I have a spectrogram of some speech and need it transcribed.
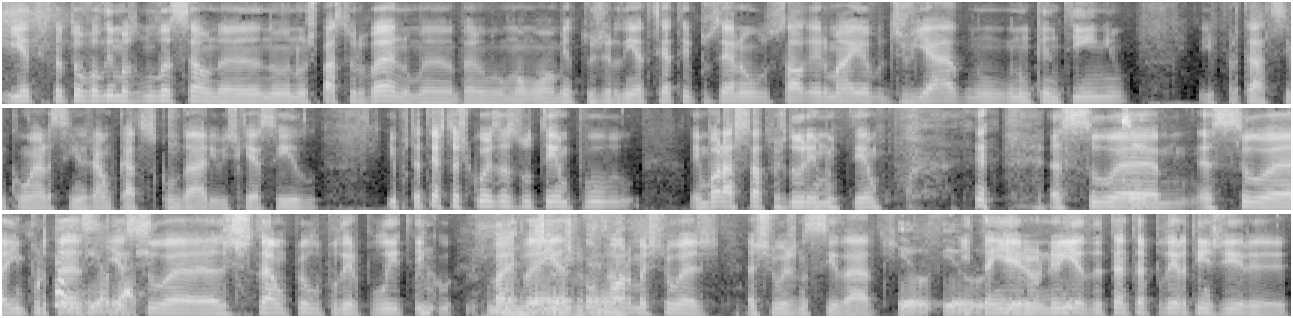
E, entretanto, houve ali uma remodelação na, no, no, espaço urbano, uma, um aumento do jardim, etc. E puseram o Salgueiro Maia desviado num, num cantinho e, portanto, assim, com um ar assim, já um bocado secundário e esquecido. E, portanto, estas coisas, o tempo, embora as estátuas durem muito tempo, a sua, a sua importância e a sua gestão pelo poder político vai variando conforme as suas, as suas necessidades. Eu, eu, e tem a ironia eu, de tanto a poder atingir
